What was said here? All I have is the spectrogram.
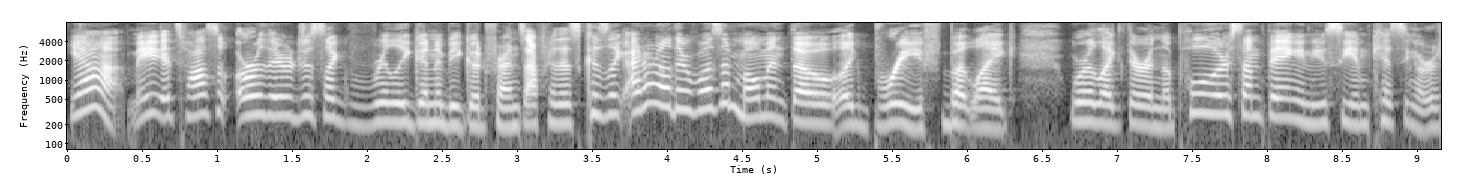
Yeah, maybe it's possible, or they're just like really gonna be good friends after this. Cause like I don't know, there was a moment though, like brief, but like where like they're in the pool or something, and you see him kissing her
